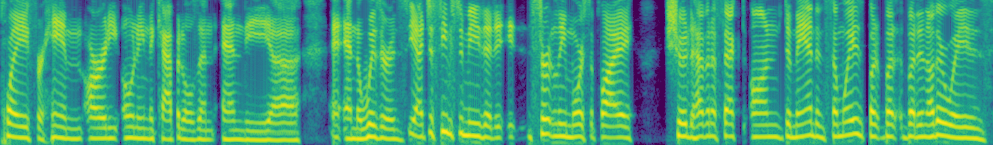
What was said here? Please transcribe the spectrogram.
play for him already owning the Capitals and and the uh, and the Wizards. Yeah, it just seems to me that it, it, certainly more supply should have an effect on demand in some ways, but but but in other ways,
